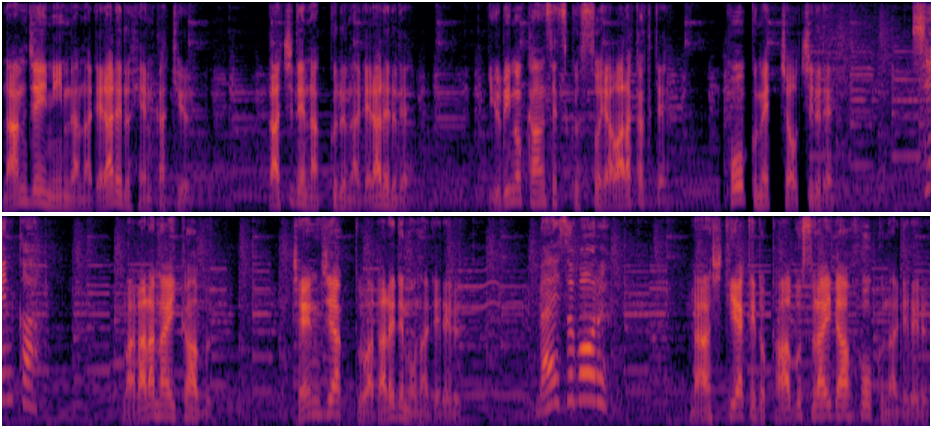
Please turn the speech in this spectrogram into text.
なんジェイミンが投げられる変化球。ガチでナックル投げられるで。指の関節くっそ柔らかくて。フォークめっちゃ落ちるで。進化。曲がらないカーブ。チェンジアップは誰でも投げれる。ライズボール。軟式やけどカーブスライダーフォーク投げれる。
